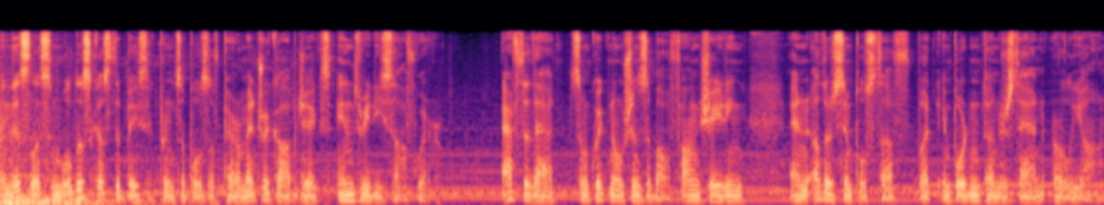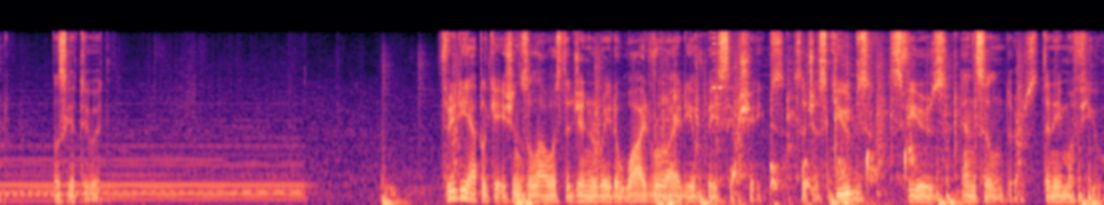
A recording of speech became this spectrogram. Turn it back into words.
In this lesson, we'll discuss the basic principles of parametric objects in 3D software. After that, some quick notions about Phong shading and other simple stuff, but important to understand early on. Let's get to it. 3D applications allow us to generate a wide variety of basic shapes, such as cubes, spheres, and cylinders, to name a few.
